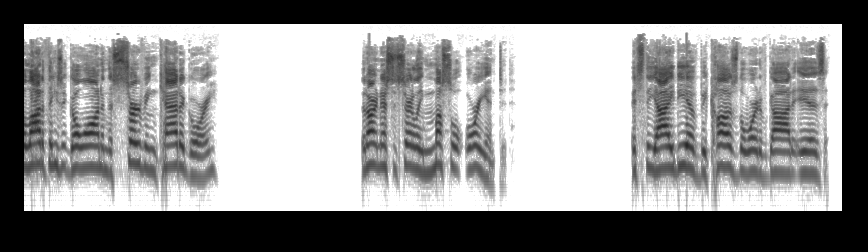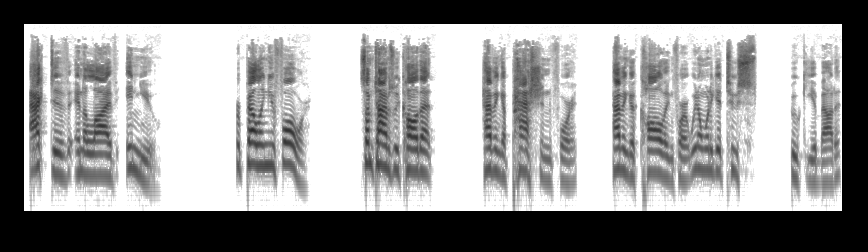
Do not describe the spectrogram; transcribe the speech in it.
a lot of things that go on in the serving category that aren't necessarily muscle oriented. It's the idea of because the Word of God is active and alive in you, propelling you forward. Sometimes we call that having a passion for it, having a calling for it. We don't want to get too spooky about it.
